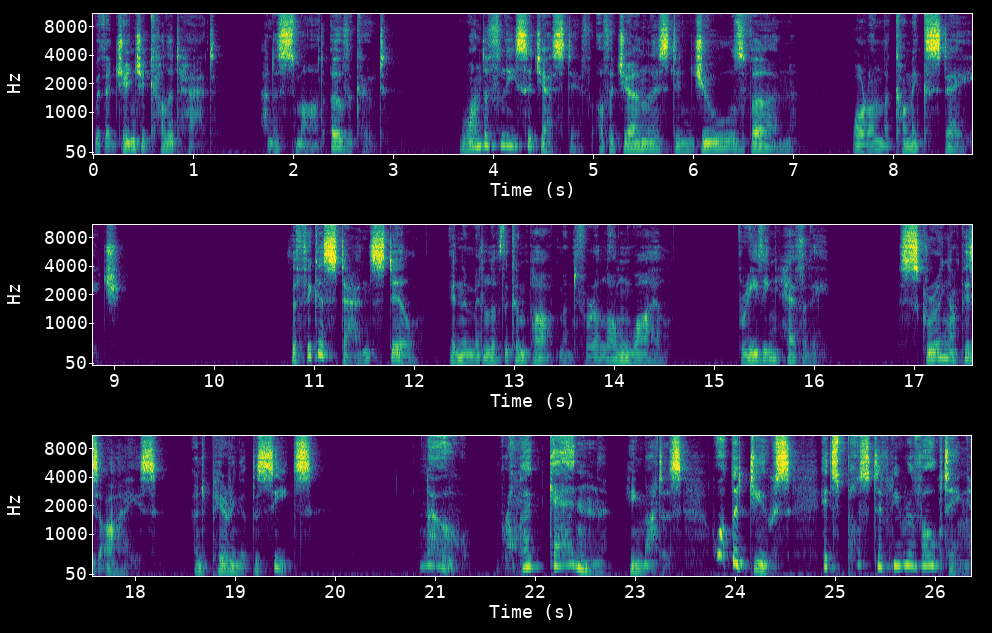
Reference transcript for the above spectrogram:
with a ginger coloured hat and a smart overcoat, wonderfully suggestive of a journalist in Jules Verne or on the comic stage. The figure stands still in the middle of the compartment for a long while, breathing heavily, screwing up his eyes and peering at the seats. No, wrong again, he mutters. What the deuce? It's positively revolting.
